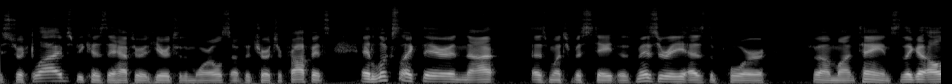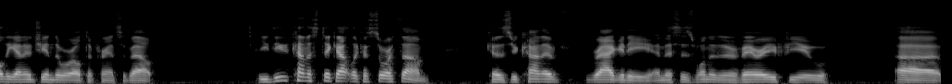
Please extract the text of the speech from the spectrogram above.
strict lives because they have to adhere to the morals of the Church of Prophets, it looks like they're not as much of a state of misery as the poor from Montaigne. So they got all the energy in the world to prance about. You do kind of stick out like a sore thumb because you're kind of raggedy, and this is one of the very few uh,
